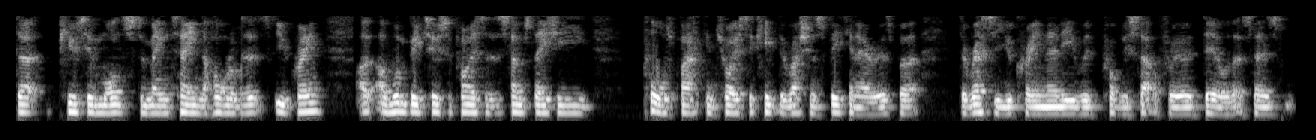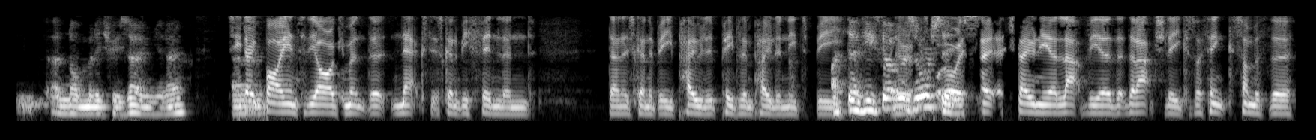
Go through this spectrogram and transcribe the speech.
that Putin wants to maintain the whole of Ukraine. I, I wouldn't be too surprised that at some stage he pulls back and tries to keep the Russian speaking areas, but the rest of Ukraine, then he would probably settle for a deal that says a non-military zone. You know, so you um, don't buy into the argument that next it's going to be Finland, then it's going to be Poland. People in Poland need to be. I don't he's got resources. Or Estonia, Latvia. That, that actually, because I think some of the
